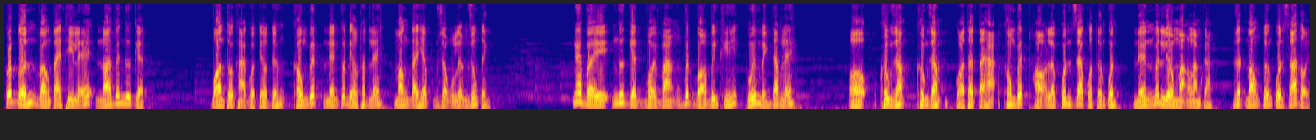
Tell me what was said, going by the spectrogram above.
Quốc Tuấn vòng tay thi lễ nói với Ngư Kiệt. Bọn thuộc hạ của tiểu tướng không biết nên có điều thất lễ, mong đại hiệp rộng lượng dung tình. Nghe vậy, Ngư Kiệt vội vàng vứt bỏ binh khí, cúi mình đáp lễ. Ồ, không dám, không dám, quả thật tại hạ không biết họ là quân gia của tướng quân, nên mới liều mạng làm cản, rất mong tướng quân xá tội.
